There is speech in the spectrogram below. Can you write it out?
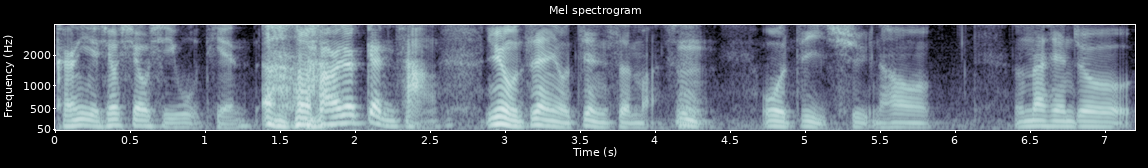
可能也就休息五天，然后就更长。因为我之前有健身嘛，是，我自己去，然后那天就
